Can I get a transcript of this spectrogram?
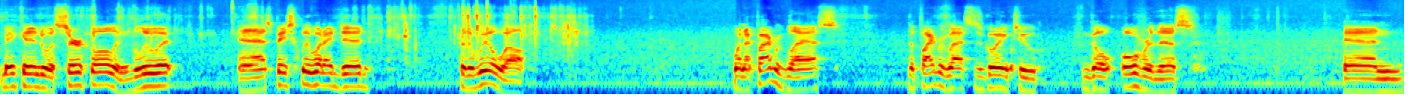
make it into a circle and glue it, and that's basically what I did for the wheel well. When I fiberglass, the fiberglass is going to go over this, and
